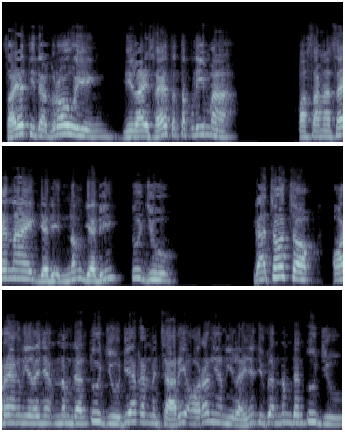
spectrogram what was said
Saya tidak growing, nilai saya tetap 5. Pasangan saya naik jadi 6 jadi 7. Nggak cocok. Orang yang nilainya 6 dan 7, dia akan mencari orang yang nilainya juga 6 dan 7.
